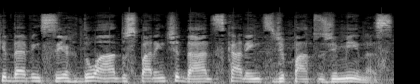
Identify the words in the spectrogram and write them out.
que devem ser doados para entidades carentes carentes de Patos de Minas.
